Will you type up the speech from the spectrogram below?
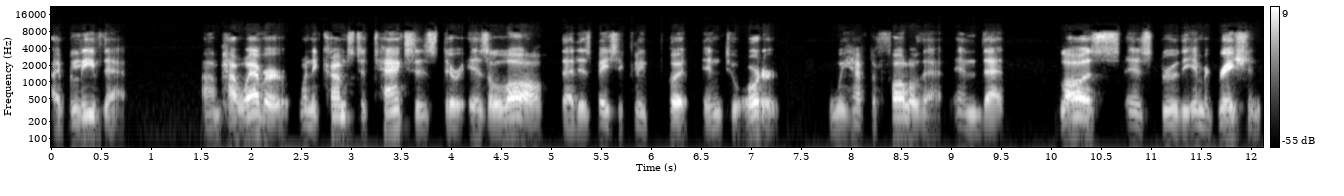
I believe that. Um, however, when it comes to taxes, there is a law that is basically put into order. We have to follow that, and that law is, is through the immigration.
